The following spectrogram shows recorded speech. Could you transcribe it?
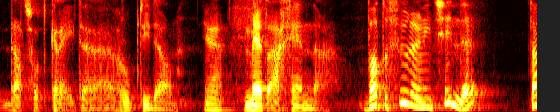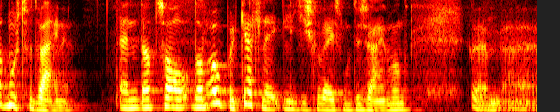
dat soort kreten roept hij dan. Ja. Met agenda. Wat de Führer niet zinde, dat moest verdwijnen. En dat zal dan ook met kerstliedjes geweest moeten zijn. Want ehm, eh,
